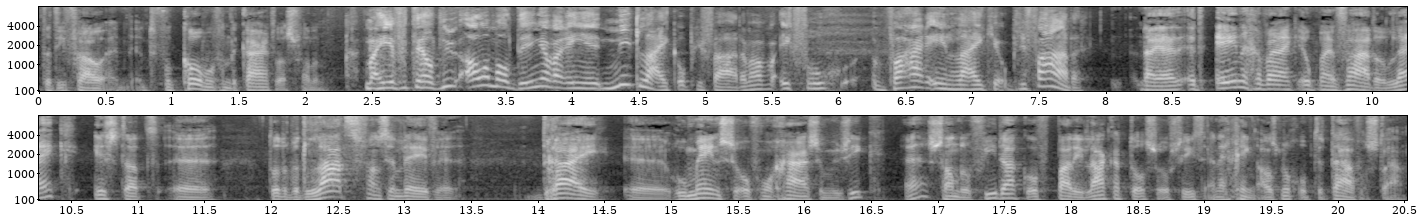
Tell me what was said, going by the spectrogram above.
Dat die vrouw het volkomen van de kaart was van hem. Maar je vertelt nu allemaal dingen waarin je niet lijkt op je vader. Maar ik vroeg, waarin lijk je op je vader? Nou ja, het enige waar ik op mijn vader lijk... is dat uh, tot op het laatst van zijn leven... draai uh, Roemeense of Hongaarse muziek. Hè, Sandro Vidak of Paddy Lakatos of zoiets. En hij ging alsnog op de tafel staan.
